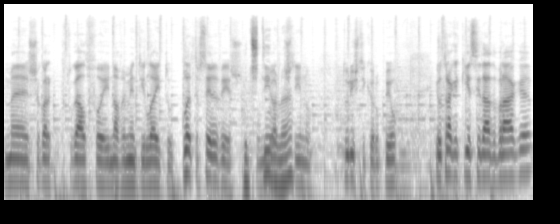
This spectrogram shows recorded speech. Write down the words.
mas agora que Portugal foi novamente eleito pela terceira vez O destino, melhor não é? destino turístico europeu, eu trago aqui a cidade de Braga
